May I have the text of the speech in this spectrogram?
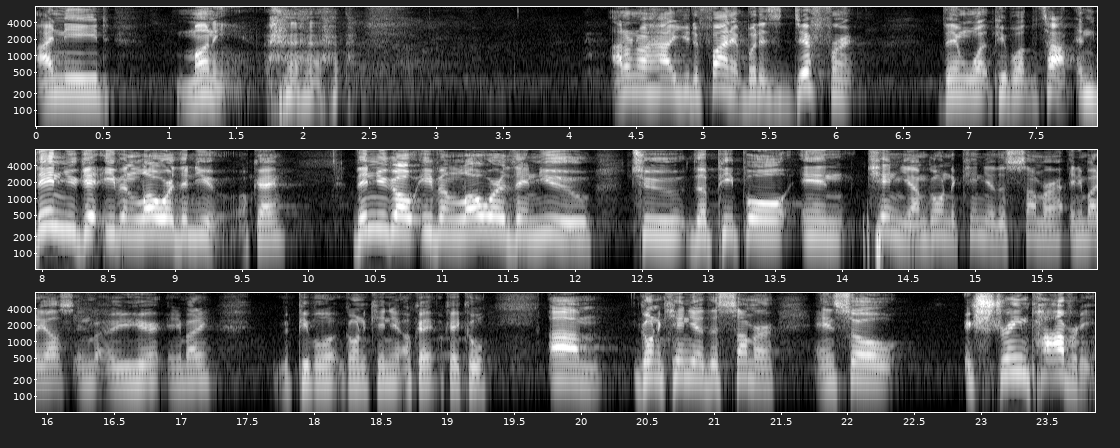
I need money. I don't know how you define it, but it's different than what people at the top. And then you get even lower than you, okay? Then you go even lower than you to the people in Kenya. I'm going to Kenya this summer. Anybody else? Anybody, are you here? Anybody? People going to Kenya? Okay, okay, cool. Um, going to Kenya this summer, and so extreme poverty.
